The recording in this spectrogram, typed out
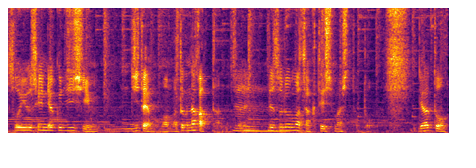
そういう戦略自身自体もまあ全くなかったんですよね。うんでそれをまあ策定しましたと。であと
